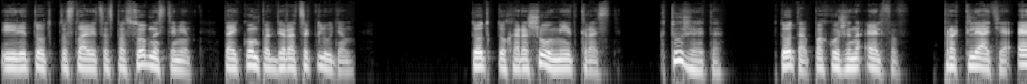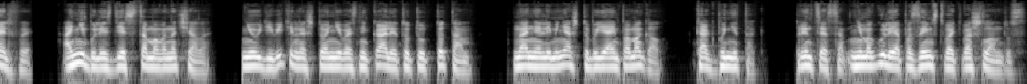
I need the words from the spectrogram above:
Или тот, кто славится способностями, тайком подбираться к людям. Тот, кто хорошо умеет красть. Кто же это? Кто-то, похожий на эльфов. Проклятие, эльфы! Они были здесь с самого начала. Неудивительно, что они возникали то тут, то там. Наняли меня, чтобы я им помогал. Как бы не так. Принцесса, не могу ли я позаимствовать ваш ландус?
